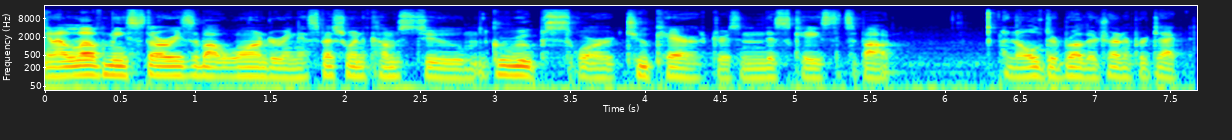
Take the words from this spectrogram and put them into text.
and I love me stories about wandering, especially when it comes to groups or two characters. And in this case, it's about an older brother trying to protect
